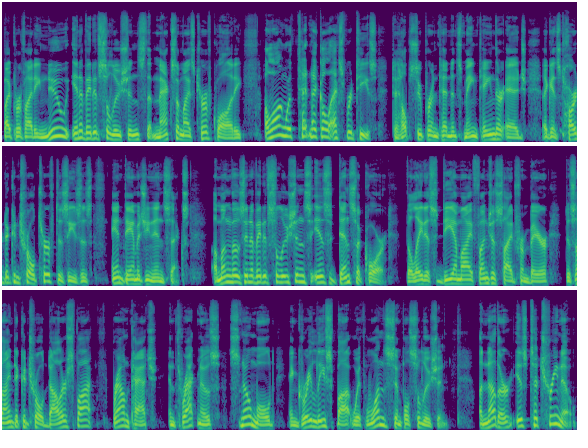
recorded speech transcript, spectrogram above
by providing new, innovative solutions that maximize turf quality, along with technical expertise to help superintendents maintain their edge against hard to control turf diseases and damaging insects. Among those innovative solutions is Densicor, the latest DMI fungicide from Bayer designed to control dollar spot, brown patch, anthracnose, snow mold, and gray leaf spot with one simple solution. Another is Tetrino,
